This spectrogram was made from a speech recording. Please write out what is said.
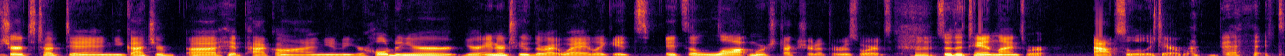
shirts tucked in, you got your uh, hip pack on, you know, you're holding your your inner tube the right way. Like it's it's a lot more structured at the resorts. So the tan lines were absolutely terrible. bet.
